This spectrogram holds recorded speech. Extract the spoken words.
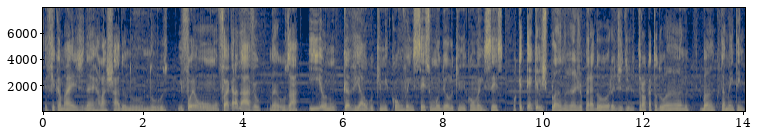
você fica mais né, relaxado no, no uso. E foi um foi agradável né, usar. E eu nunca vi algo que me convencesse, um modelo que me convencesse. Porque tem aqueles planos né, de operadora, de, de troca todo ano, banco também tem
